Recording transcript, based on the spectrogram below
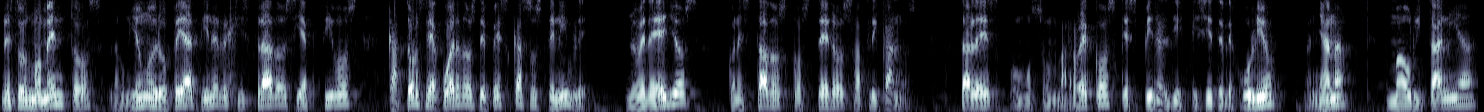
En estos momentos, la Unión Europea tiene registrados y activos 14 acuerdos de pesca sostenible, nueve de ellos con estados costeros africanos, tales como son Marruecos, que expira el 17 de julio, mañana, Mauritania,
